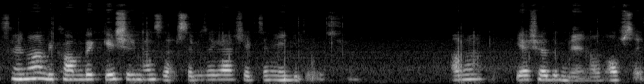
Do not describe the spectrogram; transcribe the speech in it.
fena bir comeback geçirmezlerse bize gerçekten iyi gidiyoruz. Ama yaşadım yani o offside.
